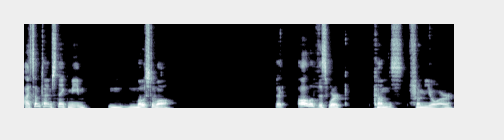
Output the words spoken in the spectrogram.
I sometimes think me most of all. That all of this work comes from your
